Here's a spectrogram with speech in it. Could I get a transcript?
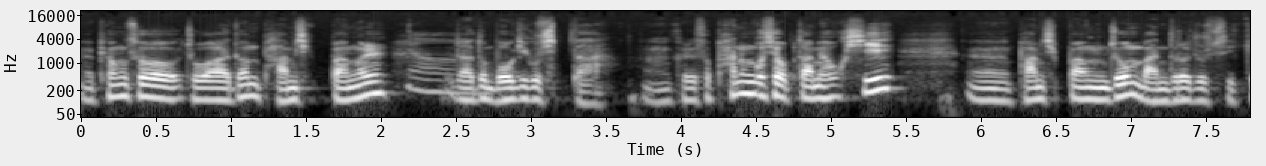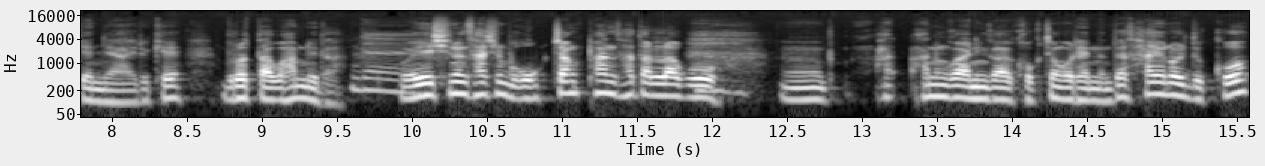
어, 평소 좋아하던 밤식빵을 어. 라도 먹이고 싶다. 어, 그래서 파는 곳이 없다면 혹시 어, 밤식빵 좀 만들어 줄 수 있겠냐 이렇게 물었다고 합니다. 네. 어, A 씨는 사실 뭐 옥장판 사달라고 아, 어, 하, 하는 거 아닌가 걱정을 했는데 사연을 듣고 어,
